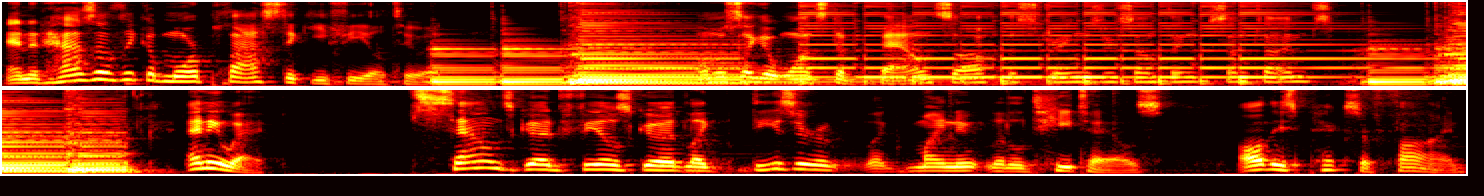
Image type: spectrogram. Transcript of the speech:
and it has a, like a more plasticky feel to it, almost like it wants to bounce off the strings or something sometimes. Anyway, sounds good, feels good. Like these are like minute little details. All these picks are fine.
